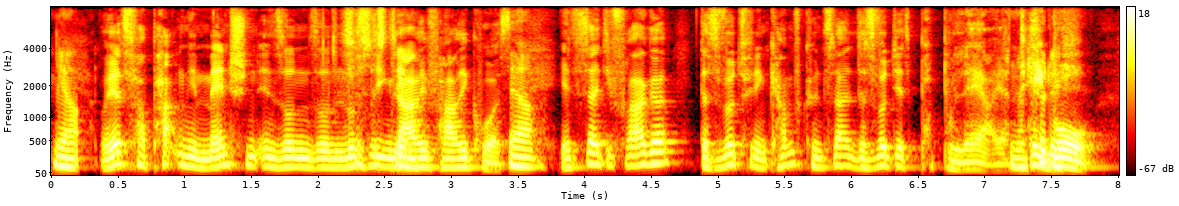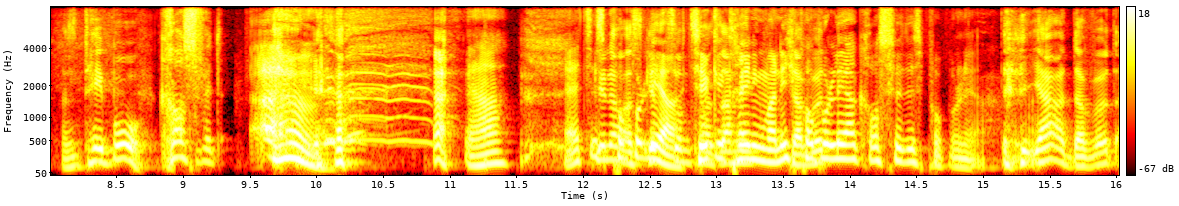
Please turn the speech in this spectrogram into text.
Ja. Und jetzt verpacken die Menschen in so einen, so einen lustigen. Larifari-Kurs. Ja. Jetzt ist halt die Frage, das wird für den Kampfkünstler, das wird jetzt populär. Ja. Taibo. Das ist ein Taibo. Crossfit. ja, jetzt ist Genau, populär. so Zirkeltraining Sachen, war nicht wird- populär, Crossfit ist populär. Ja, da wird,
